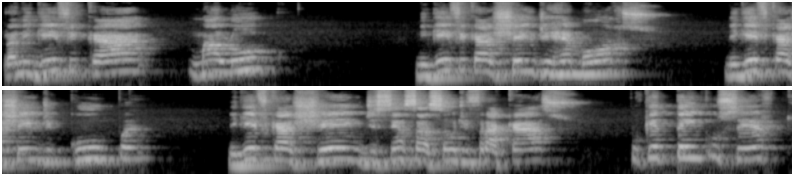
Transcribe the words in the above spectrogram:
para ninguém ficar maluco, ninguém ficar cheio de remorso, ninguém ficar cheio de culpa, ninguém ficar cheio de sensação de fracasso, porque tem conserto.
